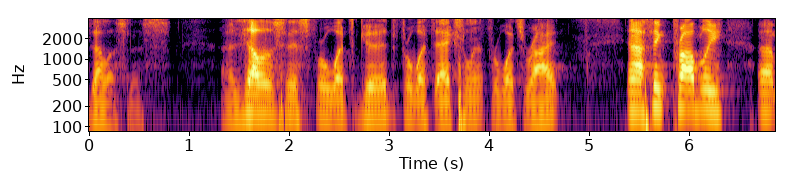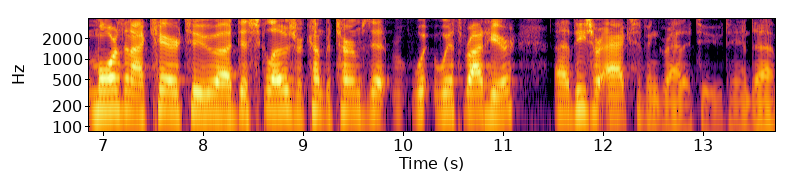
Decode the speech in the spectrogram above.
zealousness. Uh, zealousness for what's good, for what's excellent, for what's right. And I think probably uh, more than I care to uh, disclose or come to terms with right here, uh, these are acts of ingratitude. And um,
